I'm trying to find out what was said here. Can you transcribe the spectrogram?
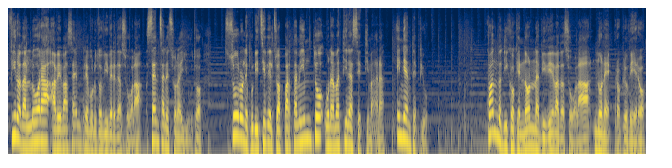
Fino ad allora aveva sempre voluto vivere da sola, senza nessun aiuto, solo le pulizie del suo appartamento una mattina a settimana e niente più. Quando dico che nonna viveva da sola, non è proprio vero.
